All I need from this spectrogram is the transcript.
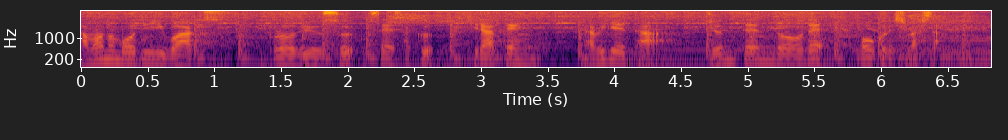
天野ボディーワークスプロデュース制作キラテンナビゲーター順天堂でお送りしました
